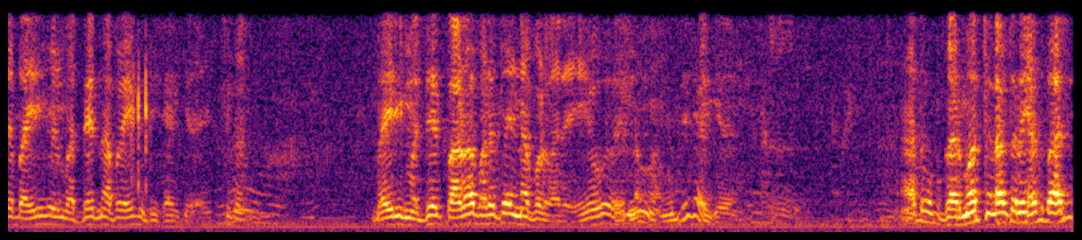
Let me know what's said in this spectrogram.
એટલે બૈરી મતભેદ ના પડે એ બુદ્ધિશાળી કહેવાય. શું કહ્યું? બૈરી મતભેદ પાડવા પડે તો ના પડવા દે એવું એમનો બુદ્ધિશાળી કહેવાય. હા તો ઘરમાં જ ચલાવતો રહે બહાર જ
